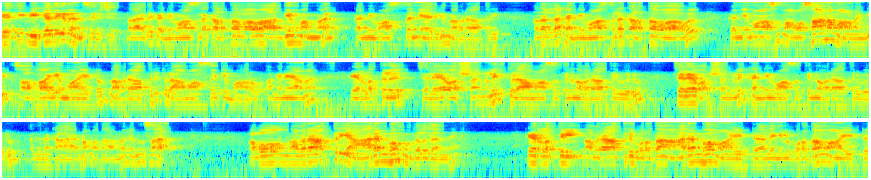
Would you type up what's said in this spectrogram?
ഗതി വിഗതികളനുസരിച്ച് അതായത് കന്നിമാസത്തിലെ കറുത്ത വാവ് ആദ്യം വന്നാൽ കന്നിമാസം തന്നെയായിരിക്കും നവരാത്രി. അതല്ല കന്നിമാസത്തിലെ കർത്തവാവ് കന്നിമാസം അവസാനമാണെങ്കിൽ സ്വാഭാവികമായിട്ടും നവരാത്രി തുലാമാസത്തേക്ക് മാറും. അങ്ങനെയാണ് കേരളത്തിൽ ചില വർഷങ്ങളിൽ തുലാമാസത്തിൽ നവരാത്രി വരും ചില വർഷങ്ങളിൽ കന്നിമാസത്തിൽ നവരാത്രി വരും. അതിന് കാരണം അതാണ് എന്ന് സാരം. അപ്പോൾ നവരാത്രി ആരംഭം മുതൽ തന്നെ കേരളത്തിൽ നവരാത്രി വ്രത ആരംഭമായിട്ട് അല്ലെങ്കിൽ വ്രതമായിട്ട്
